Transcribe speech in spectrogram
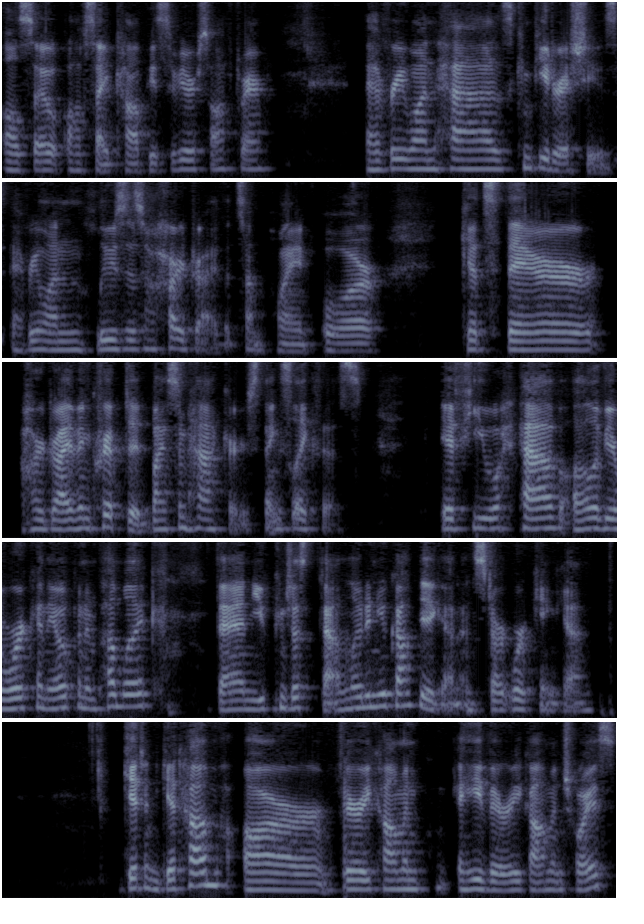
Also, offsite copies of your software everyone has computer issues. Everyone loses a hard drive at some point or gets their hard drive encrypted by some hackers, things like this. If you have all of your work in the open and public, then you can just download a new copy again and start working again. Git and GitHub are very common, a very common choice.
